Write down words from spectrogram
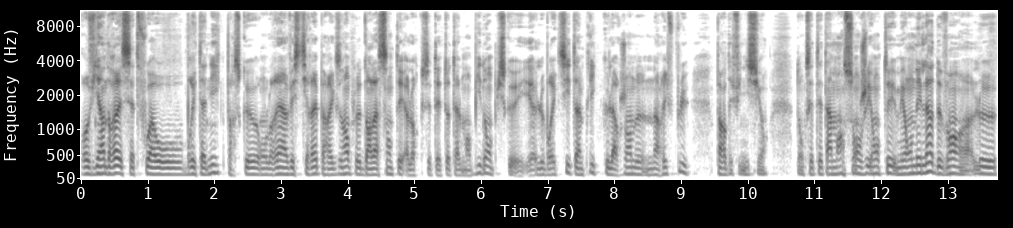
reviendrait cette fois aux Britanniques parce qu'on le réinvestirait par exemple dans la santé, alors que c'était totalement bidon, puisque le Brexit implique que l'argent n'arrive plus par définition. Donc c'était un mensonge éhonté. Mais on est là devant le,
